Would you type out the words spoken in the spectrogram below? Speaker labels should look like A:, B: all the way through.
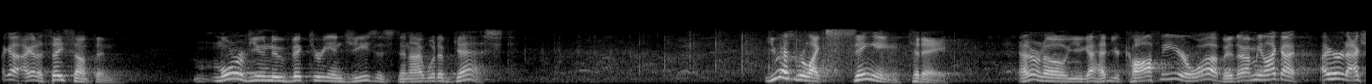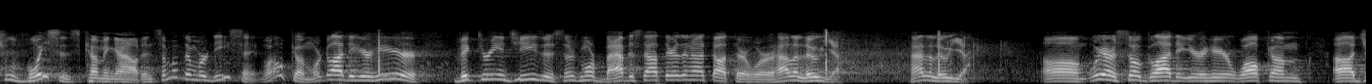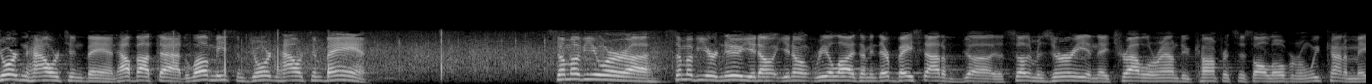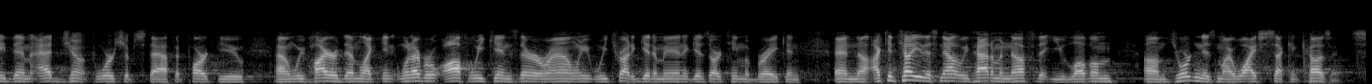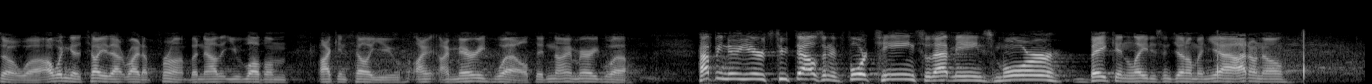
A: I got, I got to say something. More of you knew victory in Jesus than I would have guessed. You guys were like singing today. I don't know, you had your coffee or what, but I mean, like I, I heard actual voices coming out, and some of them were decent. Welcome. We're glad that you're here. Victory in Jesus. There's more Baptists out there than I thought there were. Hallelujah. Hallelujah. Um, we are so glad that you're here. Welcome. Uh, Jordan Howerton Band. How about that? Love me some Jordan Howerton Band. Some of you are uh, some of you are new. You don't you don't realize. I mean, they're based out of uh, Southern Missouri, and they travel around do conferences all over. And we've kind of made them adjunct worship staff at Parkview. Um, we've hired them like in, whenever off weekends they're around. We we try to get them in. It gives our team a break. And and uh, I can tell you this now that we've had them enough that you love them. Um, Jordan is my wife's second cousin, so uh, I wasn't going to tell you that right up front. But now that you love them, I can tell you I, I married well, didn't I? I married well. Happy New Year. It's 2014, so that means more bacon, ladies and gentlemen. Yeah, I don't know.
